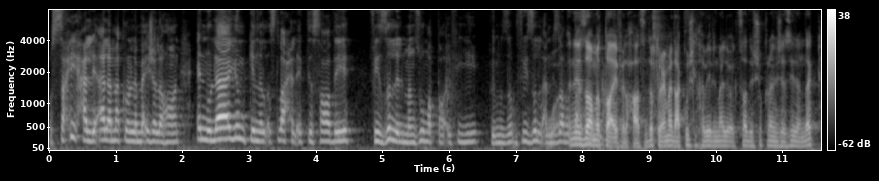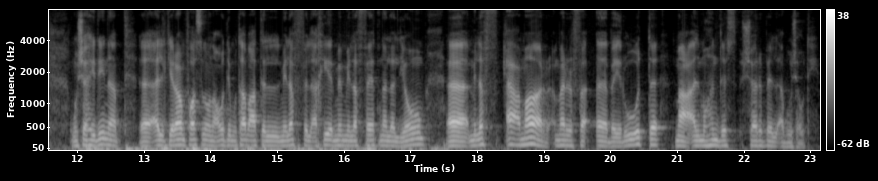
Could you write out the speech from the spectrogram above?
والصحيحة اللي قالها ماكرون لما اجى لهون إنه لا يمكن الإصلاح الاقتصادي في ظل المنظومة الطائفية في في ظل النظام الطائفي. النظام الطائفي الحاصل. دكتور عماد عكوش الخبير المالي والاقتصادي شكرا جزيلا لك. مشاهدينا آه، الكرام فاصل ونعود لمتابعة الملف الأخير من ملفاتنا لليوم. آه، ملف أعمار مرفأ آه، بيروت مع المهندس شربل أبو جودي.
